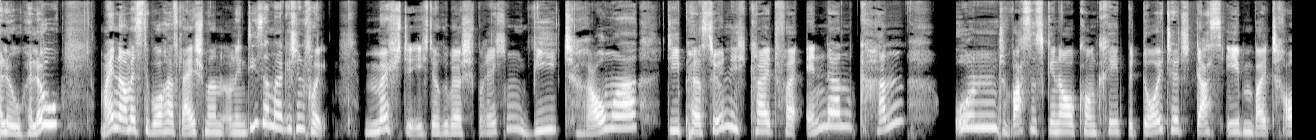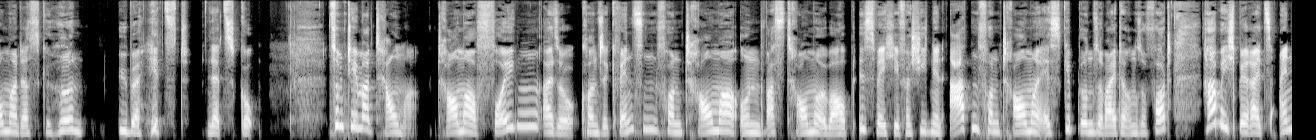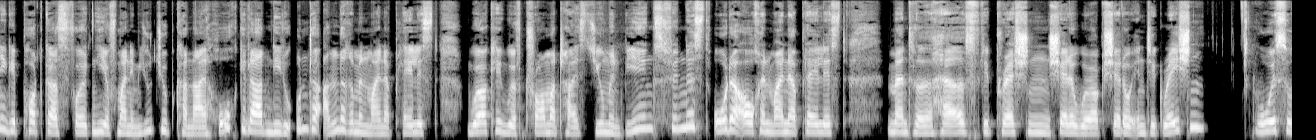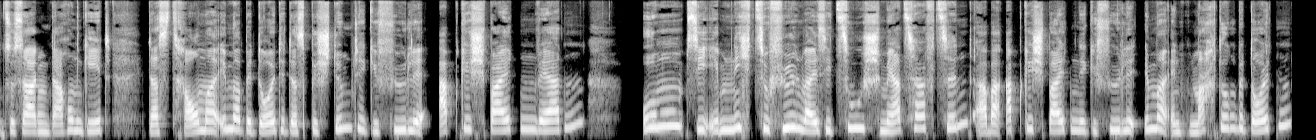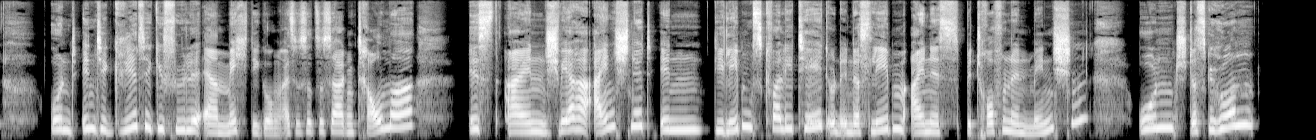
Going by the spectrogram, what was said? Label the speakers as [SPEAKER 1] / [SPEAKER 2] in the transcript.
[SPEAKER 1] Hallo, hallo, mein Name ist Deborah Fleischmann und in dieser magischen Folge möchte ich darüber sprechen, wie Trauma die Persönlichkeit verändern kann und was es genau konkret bedeutet, dass eben bei Trauma das Gehirn überhitzt. Let's go. Zum Thema Trauma. Traumafolgen, also Konsequenzen von Trauma und was Trauma überhaupt ist, welche verschiedenen Arten von Trauma es gibt und so weiter und so fort, habe ich bereits einige Podcast-Folgen hier auf meinem YouTube-Kanal hochgeladen, die du unter anderem in meiner Playlist Working with Traumatized Human Beings findest oder auch in meiner Playlist Mental Health, Depression, Shadow Work, Shadow Integration wo es sozusagen darum geht, dass Trauma immer bedeutet, dass bestimmte Gefühle abgespalten werden um sie eben nicht zu fühlen, weil sie zu schmerzhaft sind, aber abgespaltene Gefühle immer Entmachtung bedeuten und integrierte Gefühle Ermächtigung. Also sozusagen Trauma ist ein schwerer Einschnitt in die Lebensqualität und in das Leben eines betroffenen Menschen. Und das Gehirn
